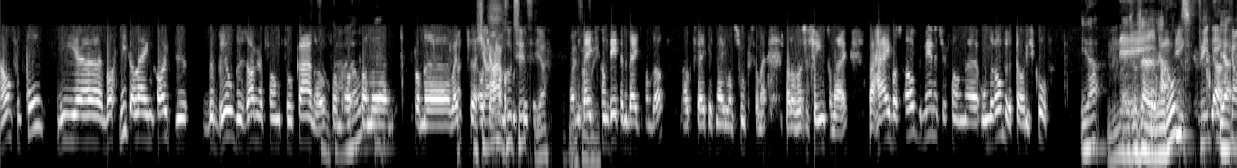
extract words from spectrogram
Hans van Pol die, eh, was niet alleen ooit de bebrilde zanger van Vulcano. Van, Vulcano? van, van het? Als je haar maar goed zit, ja. Een beetje favoriet. van dit en een beetje van dat. Ook twee keer Nederlands zoeken van mij. Maar dat was een vriend van mij. Maar hij was ook de manager van eh, onder andere Tony Scott. Ja, Nee. en zo zijn we weer Ja, rond. Ik vind, Ja.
